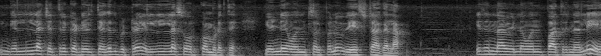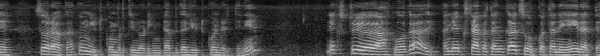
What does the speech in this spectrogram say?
ಹಿಂಗೆಲ್ಲ ಛತ್ರಿ ಕಡ್ಡಿಯಲ್ಲಿ ತೆಗೆದುಬಿಟ್ರೆ ಎಲ್ಲ ಸೋರ್ಕೊಂಬಿಡುತ್ತೆ ಎಣ್ಣೆ ಒಂದು ಸ್ವಲ್ಪನೂ ವೇಸ್ಟ್ ಆಗಲ್ಲ. ಇದನ್ನು ನಾವು ಇನ್ನೂ ಒಂದು ಪಾತ್ರೆಯಲ್ಲಿ ಸೋರ ಇಟ್ಕೊಂಡ್ಬಿಡ್ತೀನಿ ನೋಡಿ, ಹಿಂಗೆ ಡಬ್ಬದಲ್ಲಿ ಇಟ್ಕೊಂಡಿರ್ತೀನಿ. ನೆಕ್ಸ್ಟ್ ಹಾಕುವಾಗ ನೆಕ್ಸ್ಟ್ ಹಾಕೋ ತನಕ ಅದು ಸೋರ್ಕೋತಾನೇ ಇರತ್ತೆ.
